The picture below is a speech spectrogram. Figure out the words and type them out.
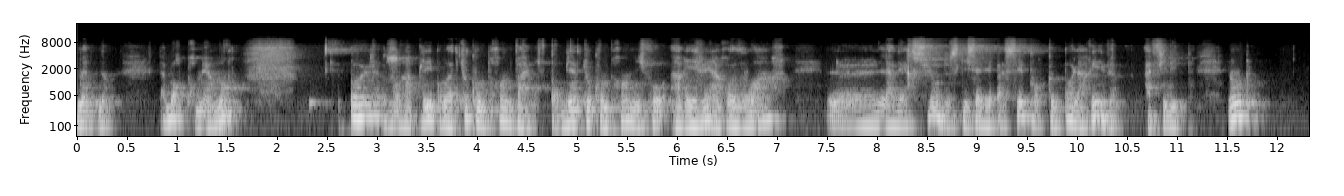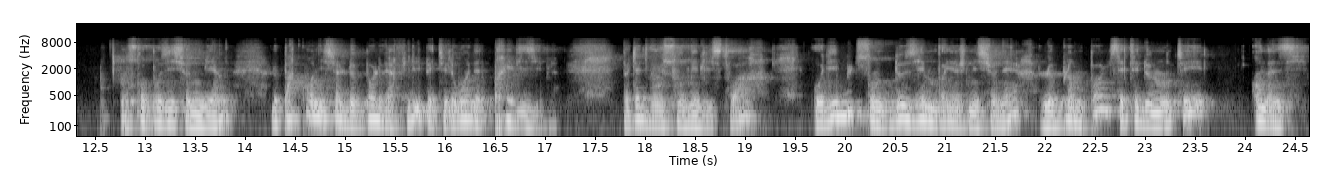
maintenant. D'abord, premièrement, Paul, vous rappelez, on va tout comprendre, pour bien tout comprendre, il faut arriver à revoir la version de ce qui s'était passé pour que Paul arrive Philippe. Donc, on se positionne bien. Le parcours initial de Paul vers Philippe était loin d'être prévisible. Peut-être vous vous souvenez de l'histoire. Au début de son deuxième voyage missionnaire, le plan de Paul, c'était de monter en Asie.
